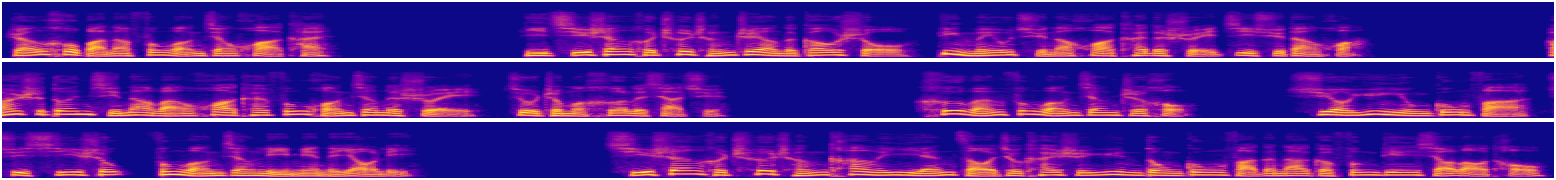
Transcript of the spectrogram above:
然后把那蜂王浆化开。以岐山和车程这样的高手，并没有取那化开的水继续淡化，而是端起那碗化开蜂王浆的水，就这么喝了下去。喝完蜂王浆之后，需要运用功法去吸收蜂王浆里面的药力。岐山和车程看了一眼早就开始运动功法的那个疯癫小老头，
